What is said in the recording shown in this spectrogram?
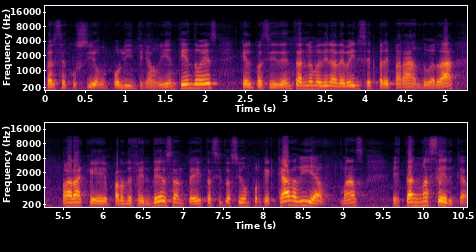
persecución política. Lo que yo entiendo es que el presidente Danilo Medina debe irse preparando, ¿verdad?, para, que, para defenderse ante esta situación, porque cada día más están más cerca,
